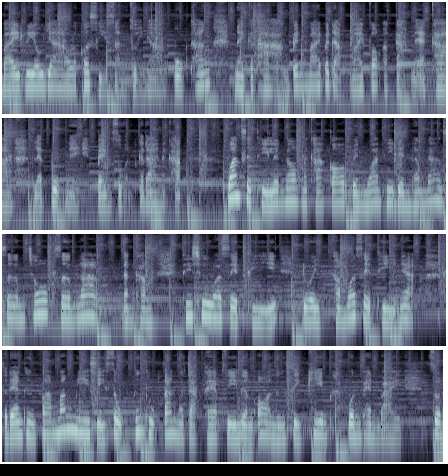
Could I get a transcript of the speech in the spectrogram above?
ใบเรียวยาว แล้วก็สีสันสวยงาม ปลูกทั้งในกระถางเป็นไม้ประดับไม้ฟอกอากาศในอาคาร และปลูกในแปลงสวนก็ได้นะคะว่านเศรษฐีเล่นนอกนะคะ ก็เป็นว่านที่เด่นทางด้านเสริมโชค เสริมลาภ ดังคำที่ชื่อว่าเศรษฐี โดยคำว่าเศรษฐีเนี่ยแสดงถึงความมั่งมีสีสุข ซึ่งถูกตั้งมาจากแถบสีเหลืองอ่อนหรือสีครีมบนแผ่นใบ ส่วน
